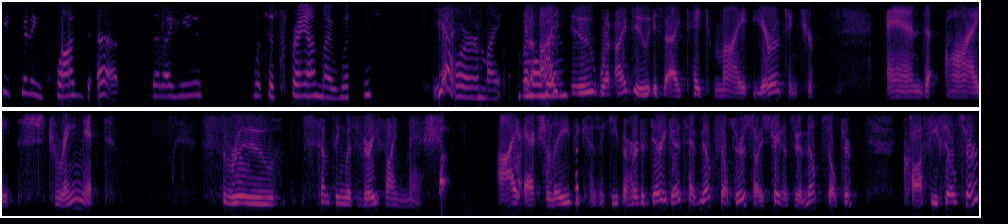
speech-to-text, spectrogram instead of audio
keep getting clogged up that I use to spray on my wounds Yes. or my What I do, what I do is I take my yarrow tincture and I strain it through something with very fine mesh. I actually, because I keep a herd of dairy goats, have milk filters, so I strain it through a milk filter, coffee filter,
